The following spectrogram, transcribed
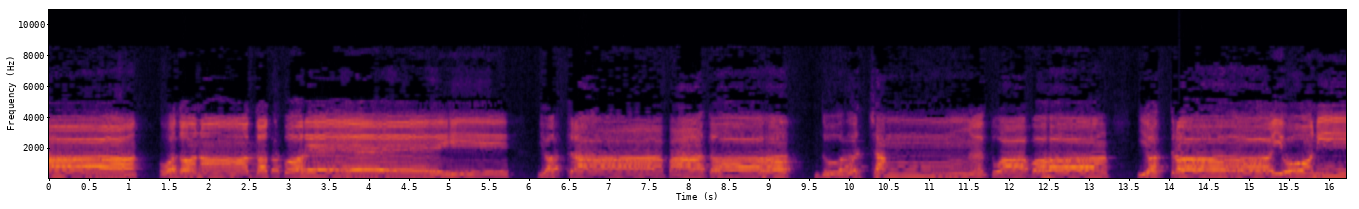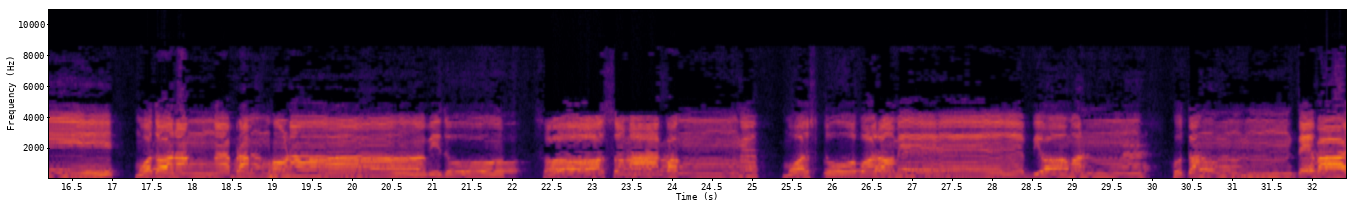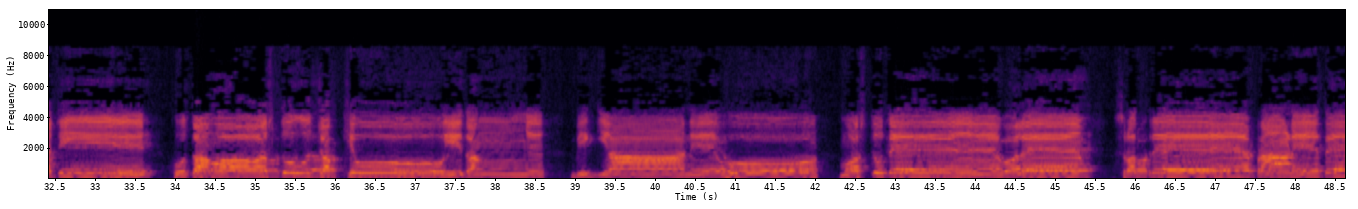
वदन तत्परे यत्रापातः दुगुच्छम् त्वापः यत्र योनि मोदनम् ब्रह्मणा विदु। समाकम् मोऽस्तु परमे व्योमन् हुतम् ते वाचि हुतमस्तु चक्षु इदम्। विज्ञाने भू मोऽस्तु ते बले श्रोत्रे प्राणेते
